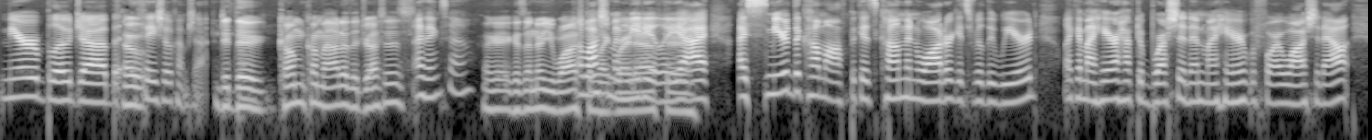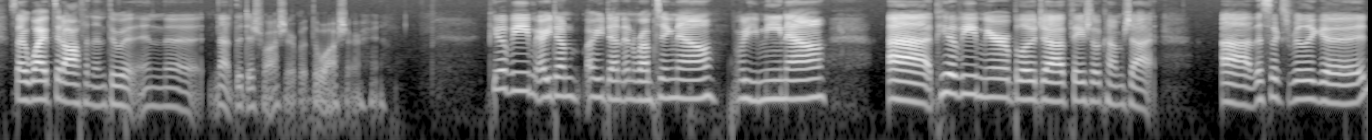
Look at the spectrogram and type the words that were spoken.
mirror blowjob Oh. facial cum shot. Did the cum come out of the dresses? I think so. Okay, because I know you washed I washed them them like right immediately. after. Yeah, I, I smeared the cum off because cum and water gets really weird. Like in my hair, I have to brush it in my hair before I wash it out. So I wiped it off and then threw it in the not the dishwasher, but the washer. Yeah. POV, are you done? Are you done interrupting now? What do you mean now? Uh, POV mirror blowjob facial cum shot. Uh, this looks really good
